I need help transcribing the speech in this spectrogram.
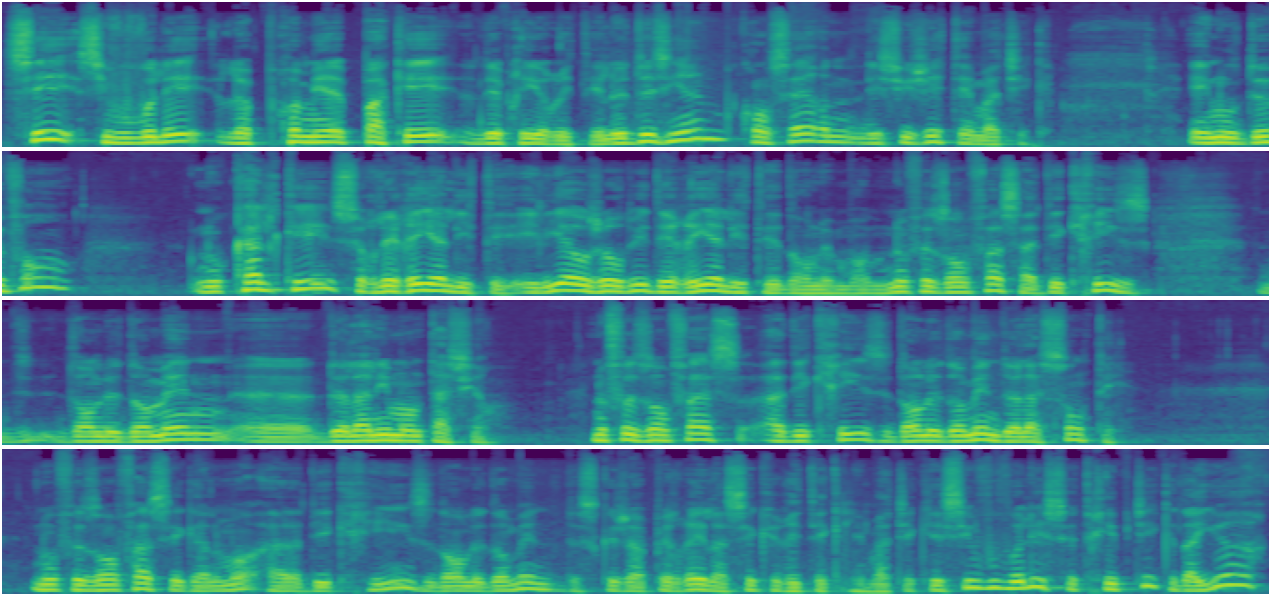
C'est, si vous voulez, le premier paquet des priorités. Le deuxième concerne les sujets thématiques. Et nous devons nous calquer sur les réalités. Il y a aujourd'hui des réalités dans le monde. Nous faisons face à des crises dans le domaine euh, de l'alimentation nous faisons face à des crises dans le domaine de la santé. Nous faisons face également à des crises dans le domaine de ce que j'appellerais la sécurité climatique. Et si vous voulez, ce triptyque, d'ailleurs,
